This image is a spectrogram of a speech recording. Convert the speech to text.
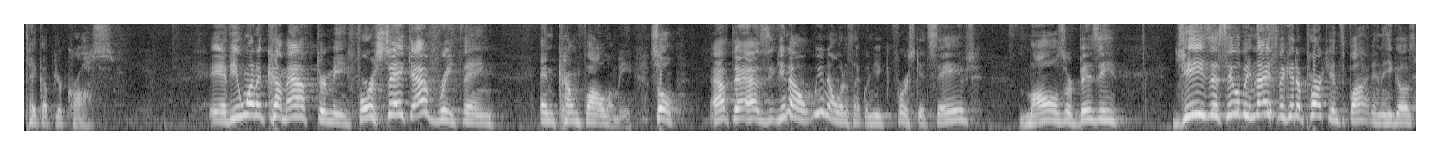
Take up your cross. if you want to come after me, forsake everything and come follow me. So, after, as you know, we know what it's like when you first get saved. Malls are busy. Jesus, it would be nice if we get a parking spot. And he goes,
